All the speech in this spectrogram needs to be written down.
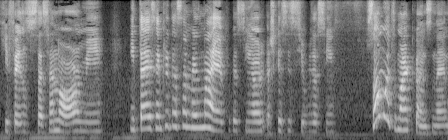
que fez um sucesso enorme. Então é sempre dessa mesma época, assim, eu acho que esses filmes, assim, são muito marcantes, né?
